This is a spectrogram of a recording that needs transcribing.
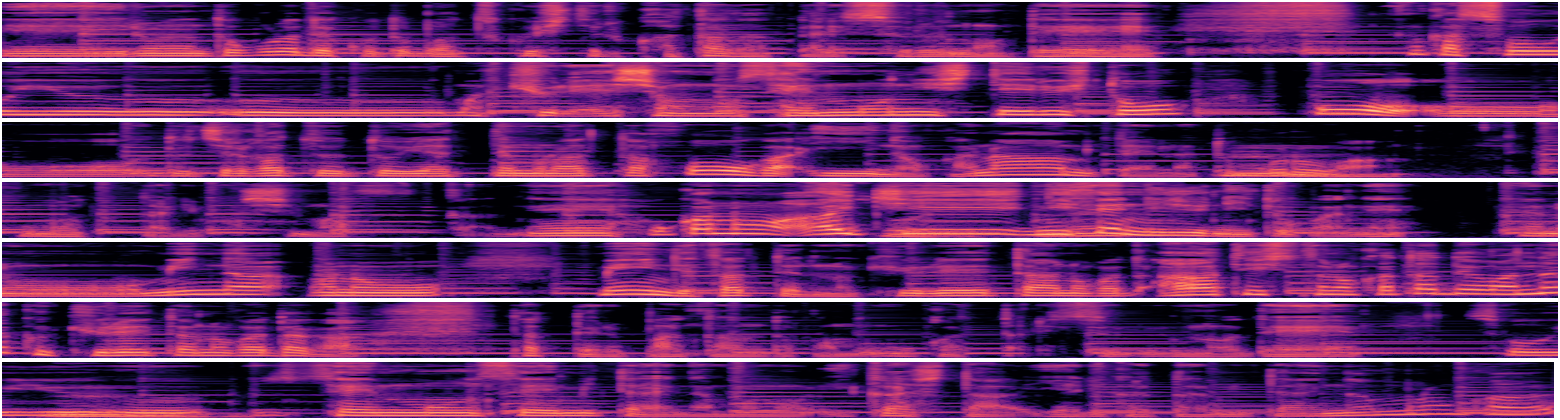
えー、いろんなところで言葉を尽くしてる方だったりするので、なんかそういう、まあ、キュレーションを専門にしている人を、どちらかというとやってもらった方がいいのかな、みたいなところは思ったりもしますかね。うん、他の愛知2022とかね、あの、みんな、あの、メインで立ってるのキュレーターの方、アーティストの方ではなくキュレーターの方が立ってるパターンとかも多かったりするので、そういう専門性みたいなものを活かしたやり方みたいなものが、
